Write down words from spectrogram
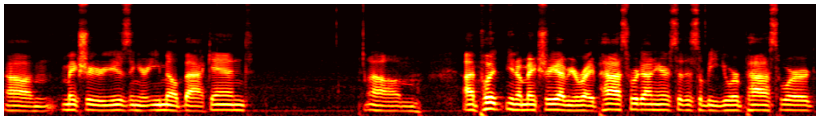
Um, make sure you're using your email backend um, I put, you know, make sure you have your right password down here. So this will be your password.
